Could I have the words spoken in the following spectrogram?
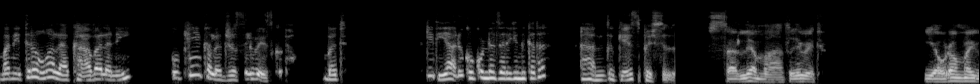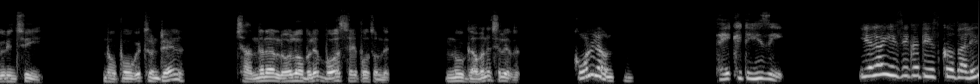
మన ఇద్దరం అలా కావాలని ఒకే కలర్ డ్రెస్సులు వేసుకున్నాం. బట్ ఇది అనుకోకుండా జరిగింది కదా. అందుకే స్పెషల్. సర్లే అమ్మా తెలివేట్ ఎవడో అమ్మాయి గురించి నువ్వు పోగొచ్చుంటే చందన లోపలే బాస్ అయిపోతుంది. నువ్వు గమనించలేదు. Cool down take it easy ఎలా ఈజీగా తీసుకోవాలి?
